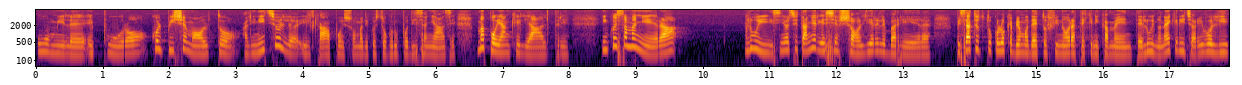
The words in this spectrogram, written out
umile e puro colpisce molto all'inizio il, il capo insomma, di questo gruppo di sagnasi, ma poi anche gli altri. In questa maniera lui, il signor Citania, riesce a sciogliere le barriere. Pensate a tutto quello che abbiamo detto finora tecnicamente. Lui non è che dice arrivo lì,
